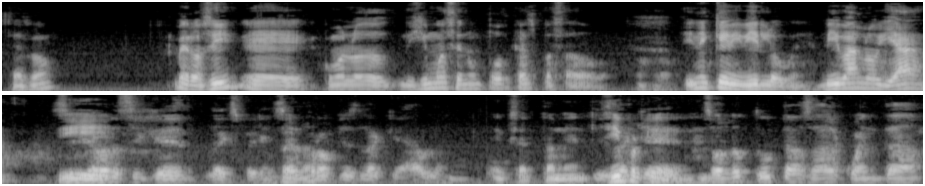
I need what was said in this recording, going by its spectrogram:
¿sabes, no? Pero sí, eh, como lo dijimos en un podcast pasado, Ajá. tienen que vivirlo, güey, vívanlo ya. Sí, y- ahora sí que la experiencia ¿Verdad? propia es la que habla. Exactamente. Sí, porque... que solo tú te vas a dar cuenta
